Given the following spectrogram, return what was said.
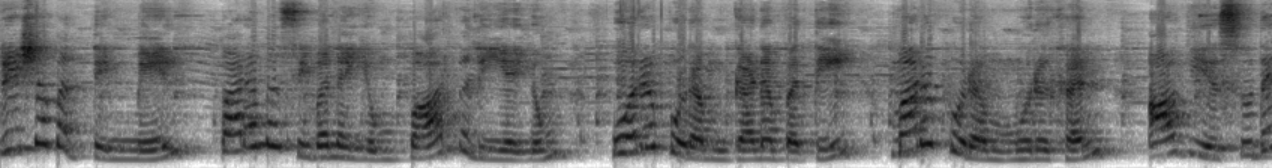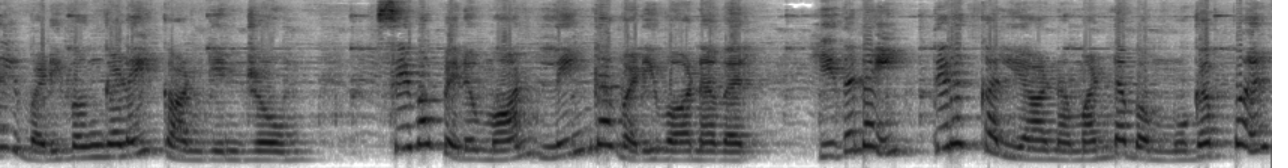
ரிஷபத்தின் மேல் பரமசிவனையும் பார்வதியையும் ஒரு புறம் கணபதி மறுபுறம் முருகன் ஆகிய சுதை வடிவங்களை காண்கின்றோம். சிவபெருமான் லிங்க வடிவானவர். இதனை திருக்கல்யாண மண்டபம் முகப்பு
